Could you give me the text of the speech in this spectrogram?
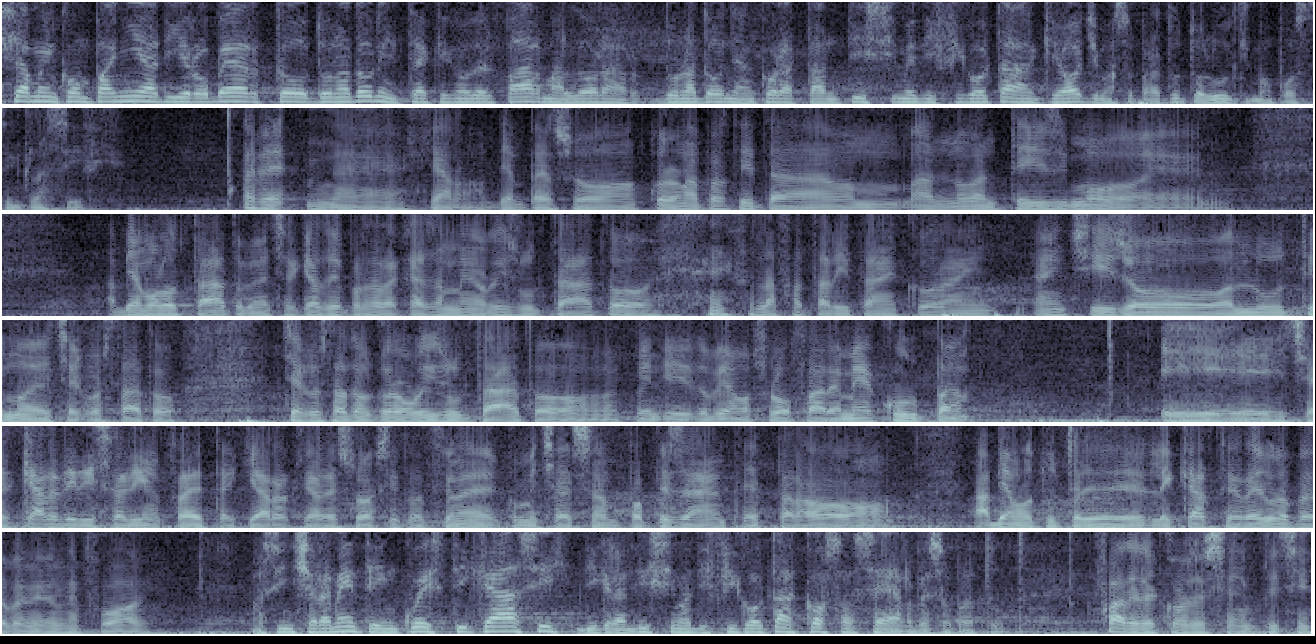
Siamo in compagnia di Roberto Donadoni, il tecnico del Parma. Allora, Donadoni ha ancora tantissime difficoltà anche oggi, ma soprattutto l'ultimo posto in classifica. Eh beh, è chiaro, abbiamo perso ancora una partita um, al novantesimo. E abbiamo lottato, abbiamo cercato di portare a casa meno risultato. La fatalità ancora in, ha inciso all'ultimo e ci è, costato, ci è costato ancora un risultato. Quindi dobbiamo solo fare mea culpa e cercare di risalire in fretta. È chiaro che adesso la situazione comincia a essere un po' pesante, però abbiamo tutte le, le carte in regola per venirne fuori. Ma sinceramente in questi casi di grandissima difficoltà cosa serve soprattutto? Fare le cose semplici.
